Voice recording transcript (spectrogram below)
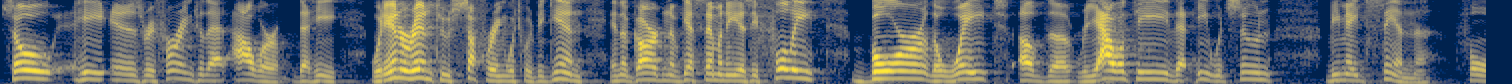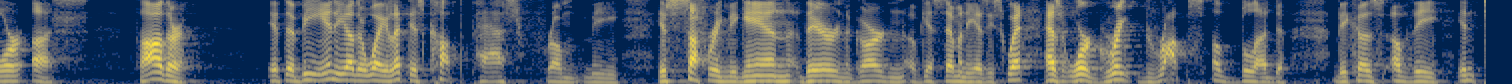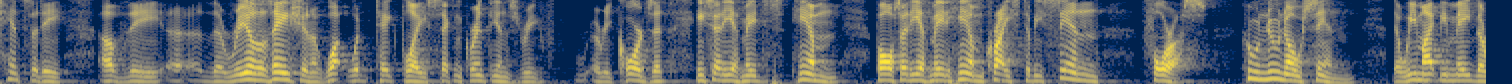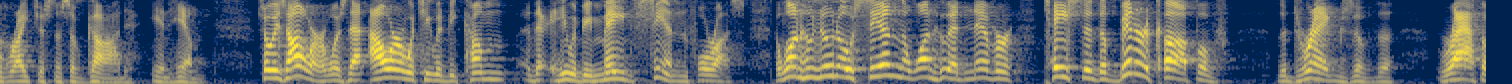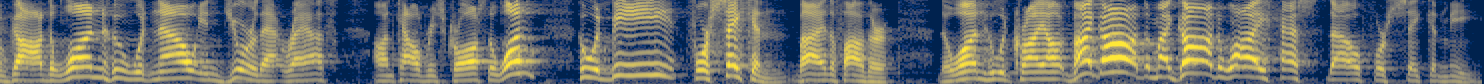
so he is referring to that hour that he would enter into suffering, which would begin in the Garden of Gethsemane as he fully bore the weight of the reality that he would soon be made sin for us. Father, if there be any other way, let this cup pass from me. His suffering began there in the Garden of Gethsemane as he sweat, as it were, great drops of blood because of the intensity of the, uh, the realization of what would take place. Second Corinthians re- records it. He said he hath made him, Paul said he hath made him, Christ, to be sin for us, who knew no sin, that we might be made the righteousness of God in him. So his hour was that hour which he would become, that he would be made sin for us. The one who knew no sin, the one who had never tasted the bitter cup of the dregs of the wrath of God, the one who would now endure that wrath on Calvary's cross, the one who would be forsaken by the Father, the one who would cry out, My God, my God, why hast thou forsaken me?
